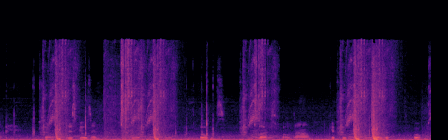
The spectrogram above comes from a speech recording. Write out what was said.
Okay, so this goes in, opens, plugs, fall down, get pushed welded, opens.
